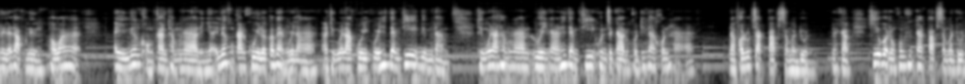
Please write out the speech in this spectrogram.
ในระดับหนึ่งเพราะว่าไอ้เรื่องของการทำงานอย่างเงี้ยไอ้เรื่องของการคุยเราก็แบ่งเวลาอถึงเวลาคุยคุยให้เต็มที่ดื่มด่ำถึงเวลาทำงานลุยงานให้เต็มที่คุณจะกลายเป็นคนที่น่าค้นหานะเพราะรู้จักปรับสมดุลนะครับคีย์เวิร์ดของคุณคือการปรับสมดุล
